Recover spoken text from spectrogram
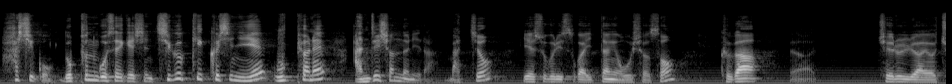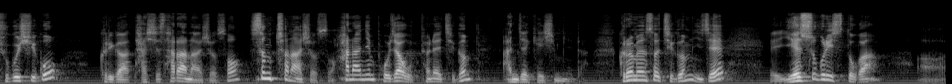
하시고 높은 곳에 계신 지극히 크신 이의 우편에 앉으셨느니라. 맞죠? 예수 그리스도가 이 땅에 오셔서 그가 어, 죄를 위하여 죽으시고 그리가 다시 살아나셔서 승천하셔서 하나님 보좌 우편에 지금 앉아 계십니다. 그러면서 지금 이제 예수 그리스도가 어,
